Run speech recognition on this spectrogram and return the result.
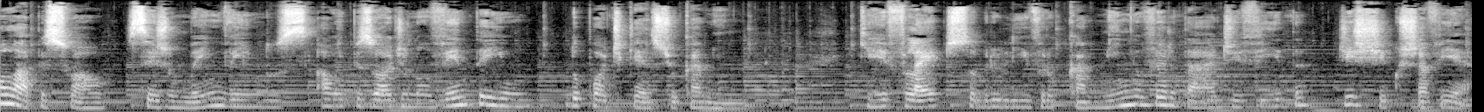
Olá, pessoal. Sejam bem-vindos ao episódio 91 do podcast O Caminho, que reflete sobre o livro Caminho, Verdade e Vida de Chico Xavier.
